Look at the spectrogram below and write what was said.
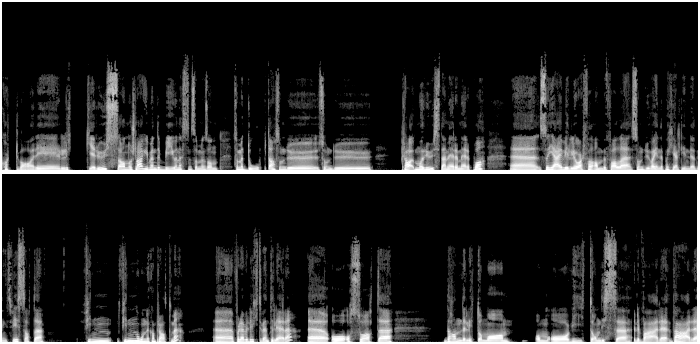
kortvarig lykkerus av noe slag, men det blir jo nesten som en sånn, som et dop, da, som du, som du klar, må ruse deg mer og mer på. Eh, så jeg vil jo i hvert fall anbefale, som du var inne på helt innledningsvis, at eh, finn, finn noen du kan prate med. Eh, for det er veldig viktig å ventilere. Eh, og også at eh, det handler litt om å, om å vite om disse Eller være, være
